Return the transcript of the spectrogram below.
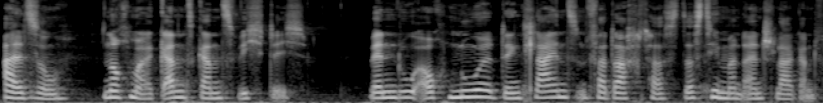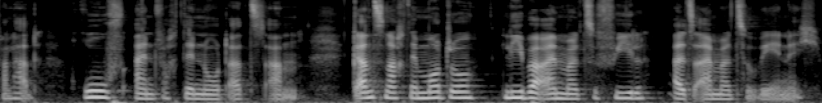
Also, Nochmal ganz, ganz wichtig. Wenn du auch nur den kleinsten Verdacht hast, dass jemand einen Schlaganfall hat, ruf einfach den Notarzt an. Ganz nach dem Motto, lieber einmal zu viel als einmal zu wenig.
